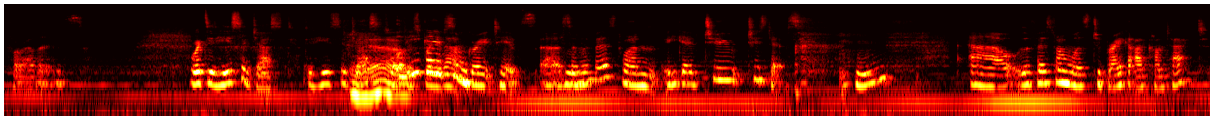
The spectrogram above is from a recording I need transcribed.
for others. What did he suggest? Did he suggest? Yeah. Well, he gave some great tips. Uh, So the first one, he gave two two steps. Mhm. Uh, the first one was to break eye contact.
